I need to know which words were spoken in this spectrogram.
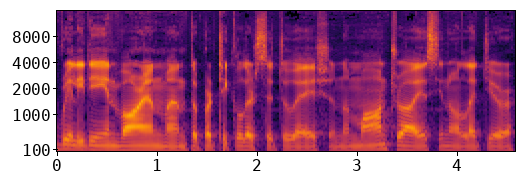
really the environment, the particular situation. The mantra is, you know, let your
